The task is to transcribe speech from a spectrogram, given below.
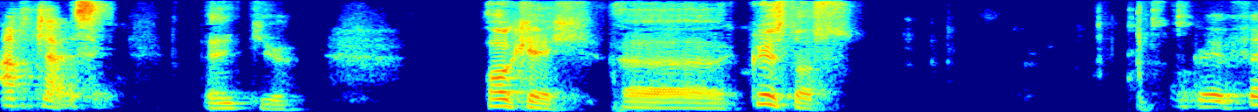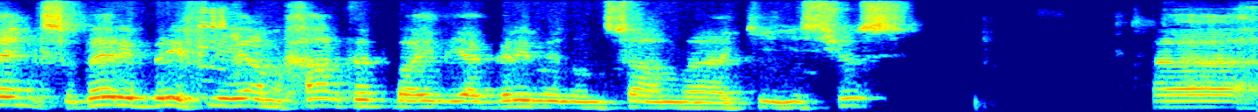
I'm closing. Thank you. Okay, uh, Christos. Okay, thanks. Very briefly, I'm heartened by the agreement on some uh, key issues. Uh,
